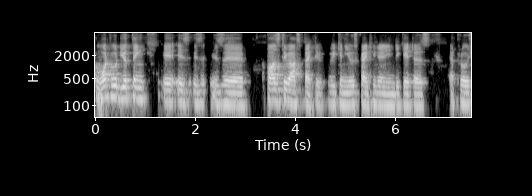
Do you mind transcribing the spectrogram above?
What would you think is, is, is a positive aspect if we can use criteria and indicators approach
